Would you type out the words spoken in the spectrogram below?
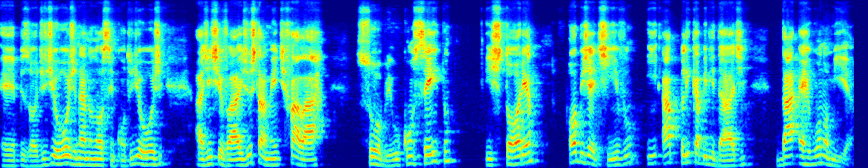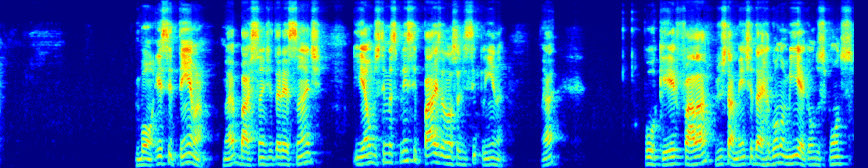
eh, episódio de hoje, né, no nosso encontro de hoje, a gente vai justamente falar sobre o conceito, história, objetivo e aplicabilidade da ergonomia. Bom, esse tema é né, bastante interessante e é um dos temas principais da nossa disciplina, né? porque fala justamente da ergonomia, que é um dos pontos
